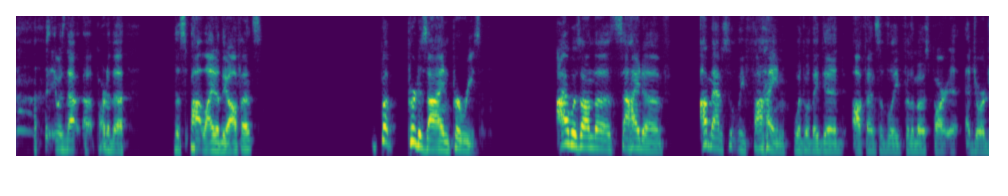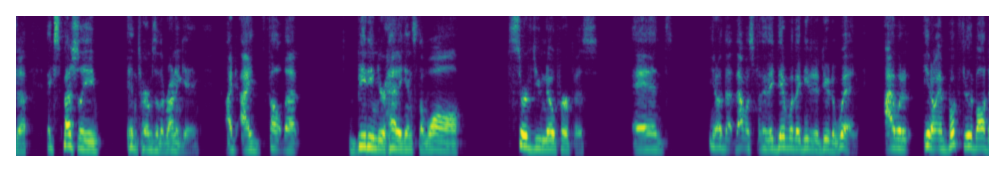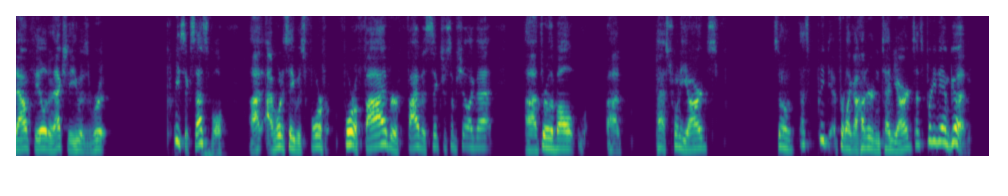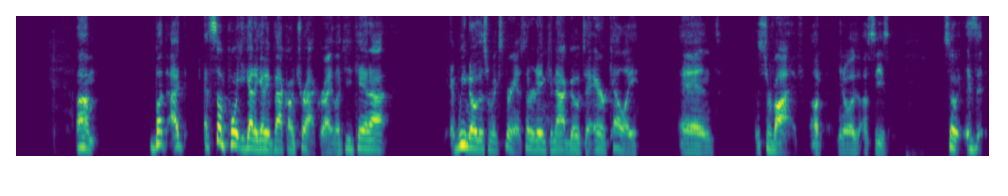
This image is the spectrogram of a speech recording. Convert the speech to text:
it was not part of the the spotlight of the offense, but per design, per reason. I was on the side of I'm absolutely fine with what they did offensively for the most part at, at Georgia, especially in terms of the running game. I, I felt that beating your head against the wall served you no purpose, and you know that that was they did what they needed to do to win. I would, you know, and Book threw the ball downfield, and actually he was re- pretty successful. Uh, I want to say he was four four of five or five of six or some shit like that. Uh, throw the ball uh, past twenty yards, so that's pretty for like 110 yards. That's pretty damn good. Um, but I at some point you got to get it back on track, right? Like you cannot. And we know this from experience. Notre Dame cannot go to Air Kelly and survive, on, you know, a, a season. So is it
